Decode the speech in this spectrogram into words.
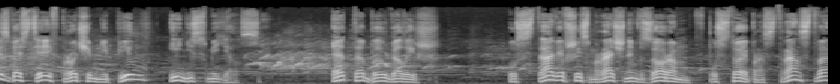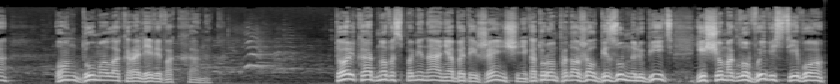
из гостей, впрочем, не пил и не смеялся. Это был Галыш. Уставившись мрачным взором в пустое пространство, он думал о королеве Вакханок. Только одно воспоминание об этой женщине, которую он продолжал безумно любить, еще могло вывести его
